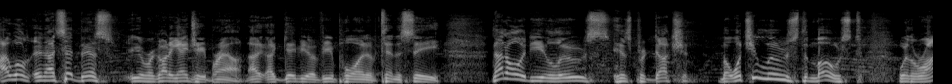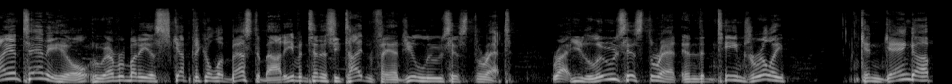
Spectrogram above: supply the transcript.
I will, and I said this you know, regarding AJ Brown. I, I gave you a viewpoint of Tennessee. Not only do you lose his production, but what you lose the most with Ryan Tannehill, who everybody is skeptical at best about, even Tennessee Titan fans, you lose his threat. Right. You lose his threat, and the teams really can gang up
